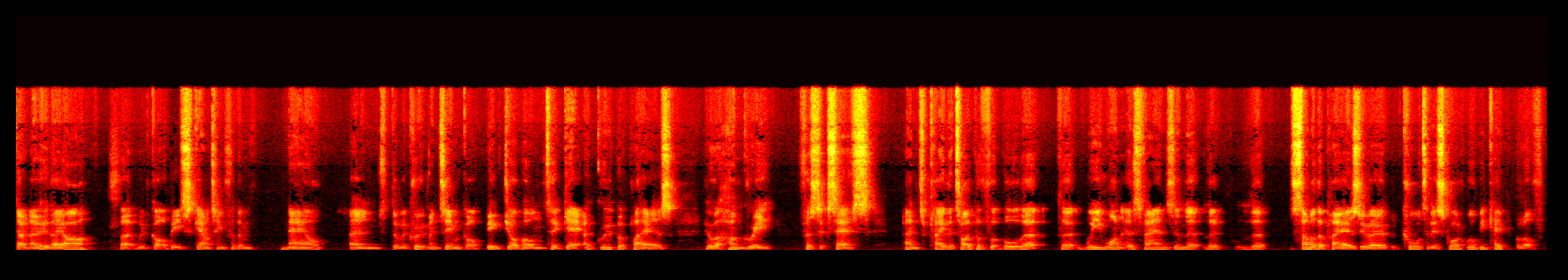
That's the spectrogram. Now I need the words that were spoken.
Don't know who they are, but we've got to be scouting for them now. And the recruitment team have got a big job on to get a group of players who are hungry for success and to play the type of football that, that we want as fans and that the, the some of the players who are core to this squad will be capable of.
